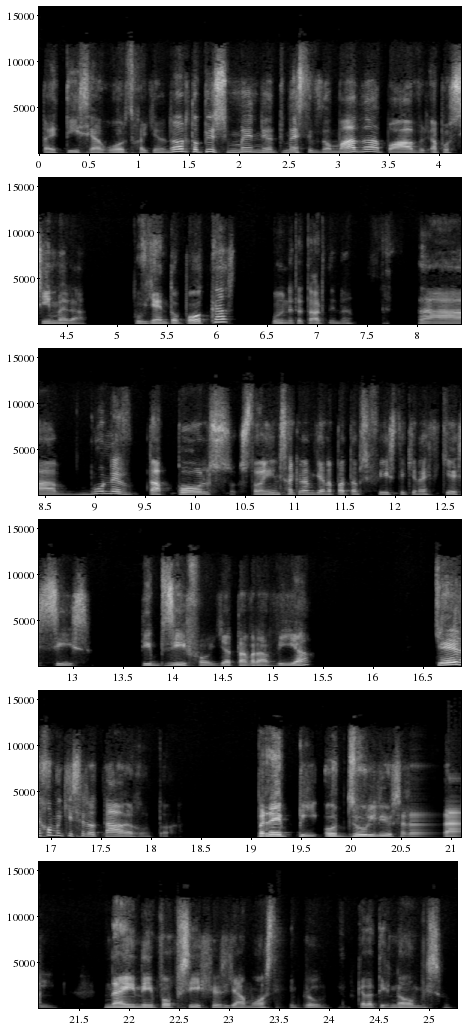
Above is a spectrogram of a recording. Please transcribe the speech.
τα ετήσια awards του Hack and Roll, το οποίο σημαίνει ότι μέσα στη βδομάδα από, αύριο, από σήμερα που βγαίνει το podcast Πού είναι Τετάρτη, ναι. θα μπουν τα polls στο Instagram για να πάτε να ψηφίσετε και να έχετε και εσείς την ψήφο για τα βραβεία. Και έρχομαι και σε ρωτάω εγώ τώρα. Πρέπει ο Τζούλιους Ράλ να είναι υποψήφιος για Most Improved, κατά τη γνώμη σου;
